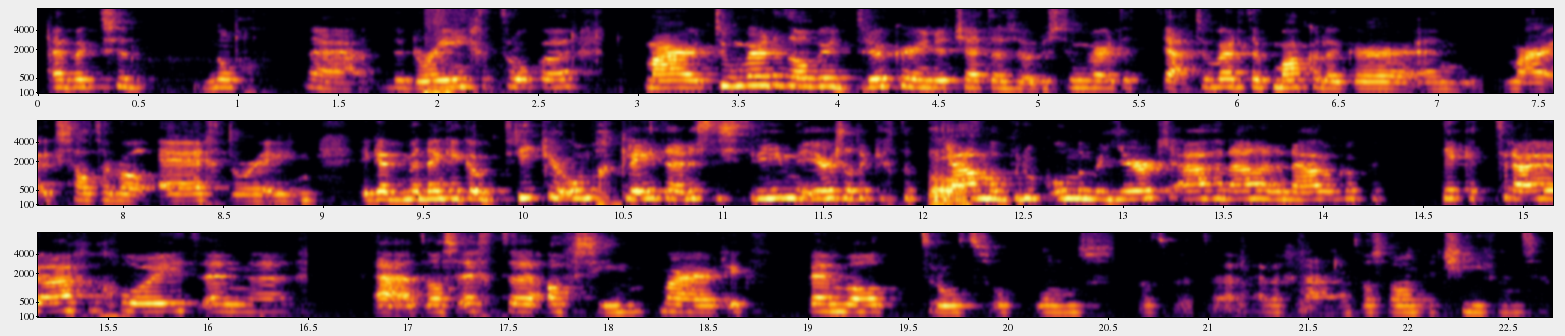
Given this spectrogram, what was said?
heb ik ze nog nou ja, er doorheen getrokken. Maar toen werd het alweer drukker in de chat en zo. Dus toen werd het, ja, toen werd het ook makkelijker. En, maar ik zat er wel echt doorheen. Ik heb me denk ik ook drie keer omgekleed tijdens de stream. Eerst had ik echt de pyjama broek onder mijn jurkje aangedaan. En daarna heb ik ook een dikke trui aangegooid. En eh, ja, het was echt eh, afzien. Maar ik ben wel trots op ons dat we het eh, hebben gedaan. Het was wel een achievement.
